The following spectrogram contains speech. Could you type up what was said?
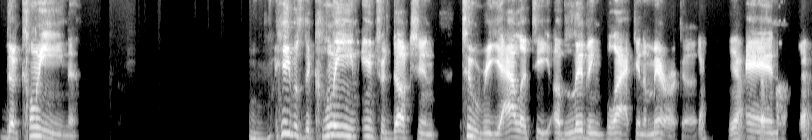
the clean mm-hmm. he was the clean introduction to reality of living black in America. Yeah. Yeah. And yeah.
